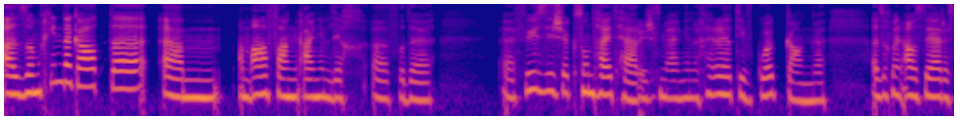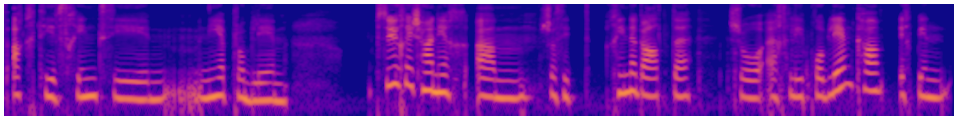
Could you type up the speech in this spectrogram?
Also im Kindergarten, ähm, am Anfang eigentlich äh, von der äh, physischen Gesundheit her, ist es mir eigentlich relativ gut gegangen. Also ich bin auch sehr ein aktives Kind gewesen, nie ein Problem. Psychisch hatte ich ähm, schon seit Kindergarten schon ein bisschen Probleme gehabt. Ich bin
